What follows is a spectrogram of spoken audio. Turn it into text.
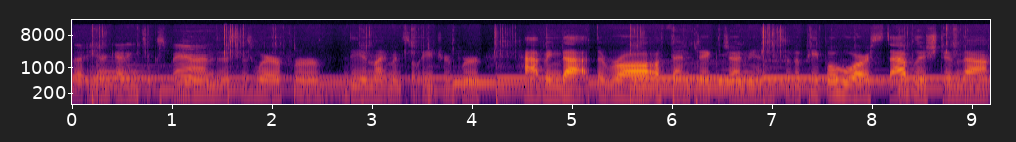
that you're getting to expand, this is where, for the Enlightenment Soul Age group, we're having that the raw, authentic, genuine. So, the people who are established in that,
